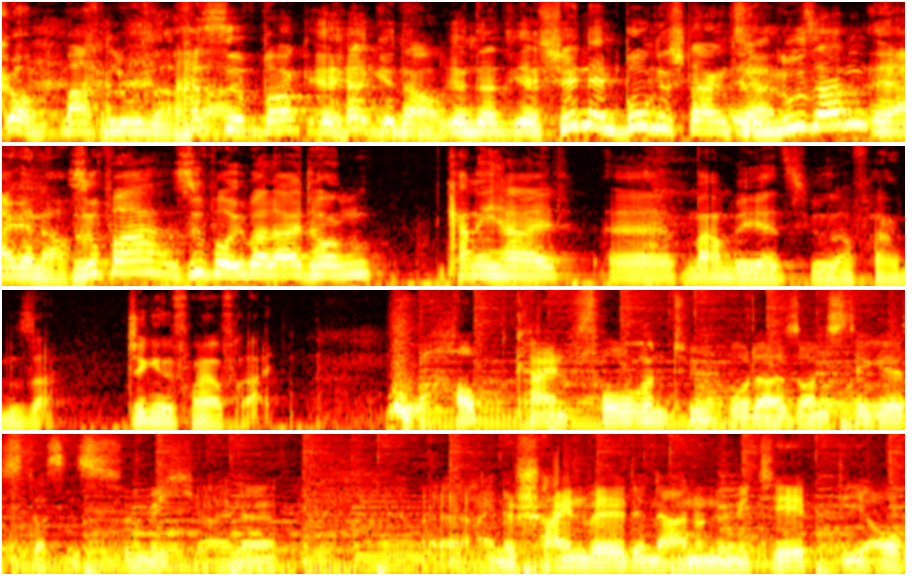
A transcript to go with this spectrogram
Komm, mach Loser. Hast du Bock? Ja, genau. Und dann ja, schön den Bogen schlagen zu Ja. den Losern. Ja, genau. Super, super Überleitung. Kann ich halt. Äh, machen wir jetzt User-Fragen, Loser. Jingle feuerfrei. Überhaupt kein Forentyp oder sonstiges. Das ist für mich eine, äh, eine Scheinwelt in der Anonymität, die auch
